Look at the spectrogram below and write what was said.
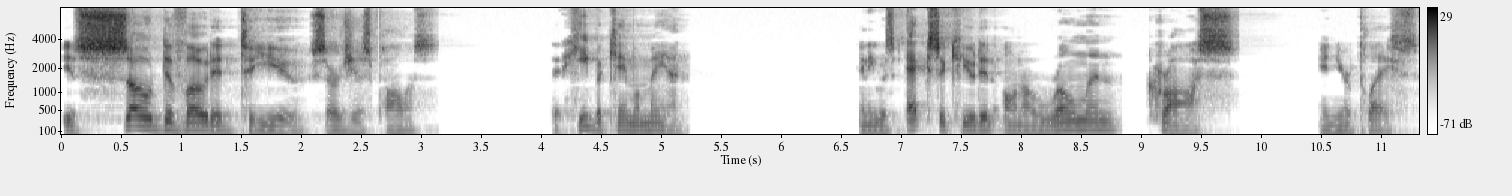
is so devoted to you, Sergius Paulus, that he became a man. And he was executed on a Roman cross in your place,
